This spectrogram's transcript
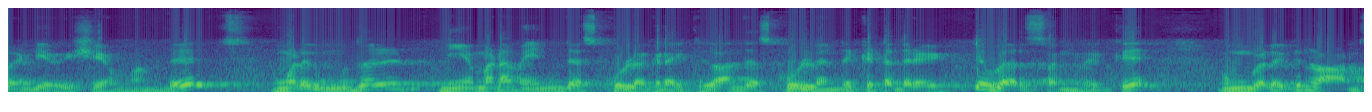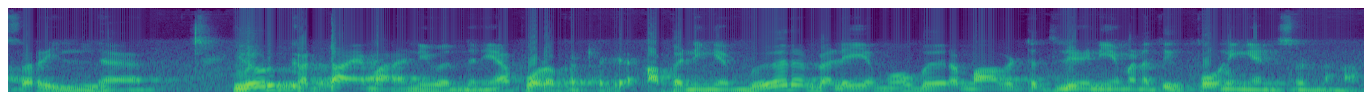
வேண்டிய விஷயம் வந்து உங்களுக்கு முதல் நியமனம் எந்த ஸ்கூலில் கிடைக்குதோ அந்த ஸ்கூல்லேருந்து கிட்டத்தட்ட எட்டு வருஷங்களுக்கு உங்களுக்கு ட்ரான்ஸ்ஃபர் இல்லை. இது ஒரு கட்டாயமான நிபந்தனையாக போடப்பட்டிருக்கு. அப்போ நீங்கள் வேறு விலையமோ வேறு மாவட்டத்திலேயோ நியமனத்துக்கு போனீங்கன்னு சொன்னால்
